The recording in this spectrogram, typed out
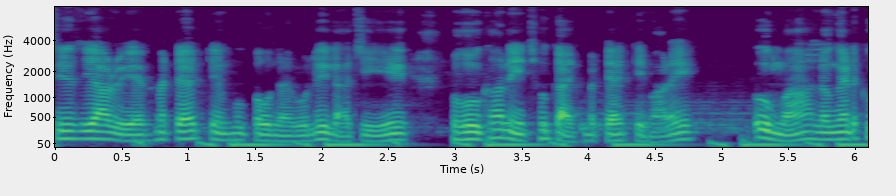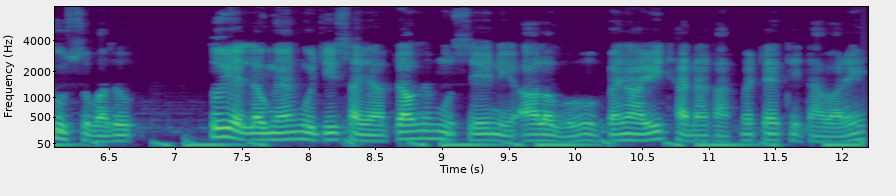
စင်းစရာတွေရဲ့မှတ်တမ်းတင်မှုပုံစံကိုလေ့လာကြည့်ရင်ဘဟုကနေချုပ်ကိုင်မှတ်တမ်းတင်ပါတယ်။ဥပမာလုပ်ငန်းတစ်ခုဆိုပါစို့ သူ့ရဲ့လုပ်ငန်းငွေကြေးဆိုင်ရာပြောင်းလဲမှုစရင်းတွေအားလုံးကိုဗန်နာရေးဌာနကမှတ်တမ်းတင်ထားပါတယ်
